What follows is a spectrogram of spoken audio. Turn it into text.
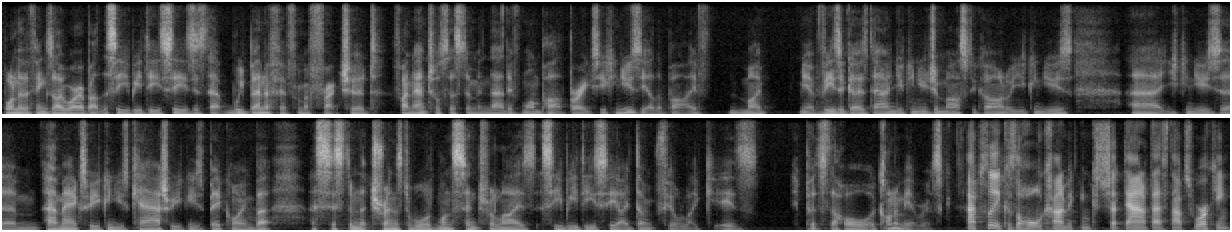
one of the things I worry about the CBDCs is that we benefit from a fractured financial system in that if one part breaks, you can use the other part. If my you know, Visa goes down, you can use your Mastercard, or you can use uh, you can use um, Amex, or you can use cash, or you can use Bitcoin. But a system that trends toward one centralized CBDC, I don't feel like is it puts the whole economy at risk. Absolutely, because the whole economy can shut down if that stops working.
